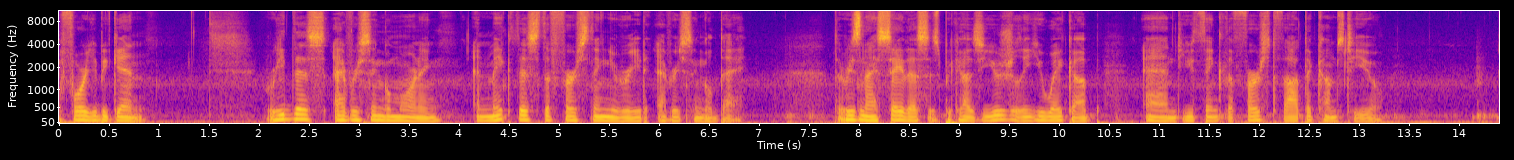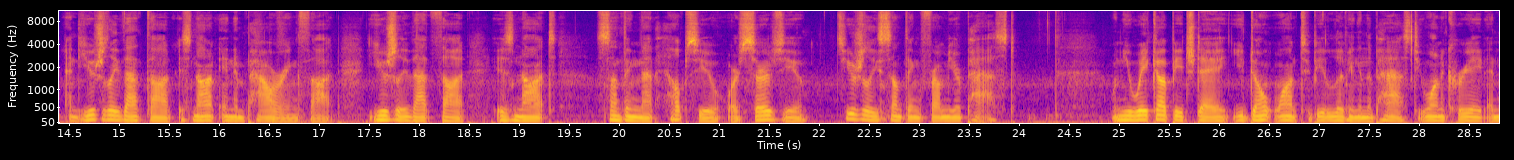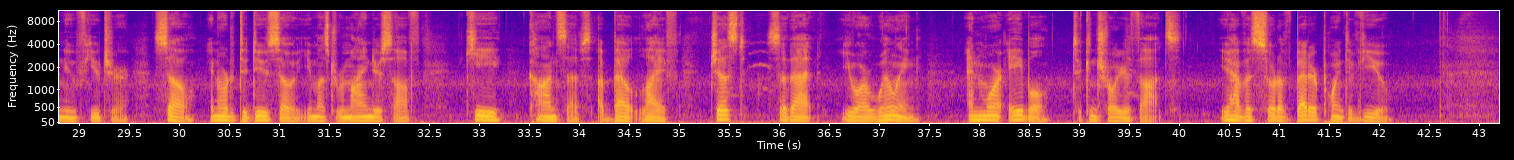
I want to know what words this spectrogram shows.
before you begin, read this every single morning and make this the first thing you read every single day. The reason I say this is because usually you wake up and you think the first thought that comes to you, and usually that thought is not an empowering thought. Usually that thought is not something that helps you or serves you. It's usually something from your past. When you wake up each day, you don't want to be living in the past. You want to create a new future. So, in order to do so, you must remind yourself key concepts about life just so that you are willing and more able to control your thoughts. You have a sort of better point of view.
